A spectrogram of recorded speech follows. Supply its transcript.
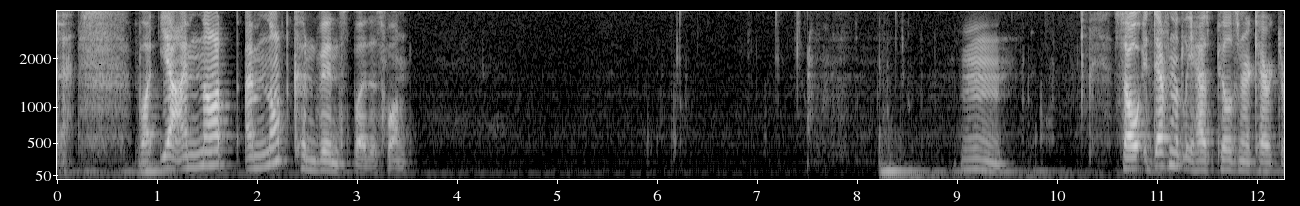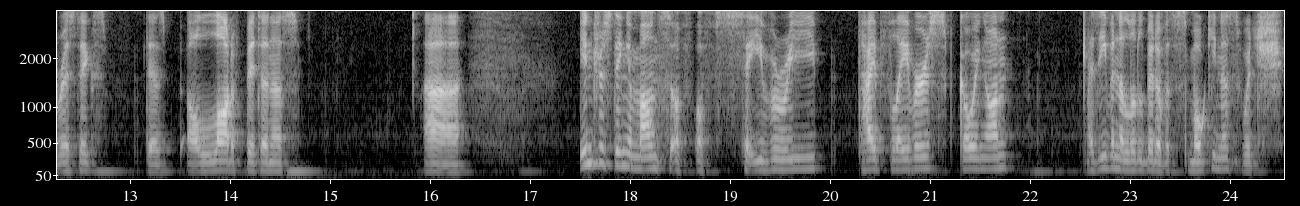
but yeah, I'm not, I'm not convinced by this one. Hmm. So it definitely has Pilsner characteristics. There's a lot of bitterness. Uh, interesting amounts of, of savory type flavors going on. There's even a little bit of a smokiness, which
